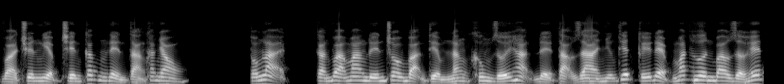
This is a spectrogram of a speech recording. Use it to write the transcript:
và chuyên nghiệp trên các nền tảng khác nhau. Tóm lại, Canva mang đến cho bạn tiềm năng không giới hạn để tạo ra những thiết kế đẹp mắt hơn bao giờ hết.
